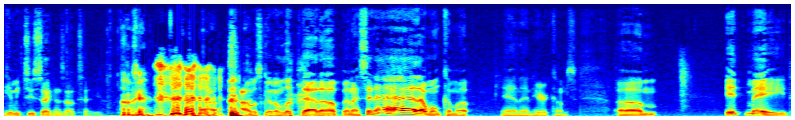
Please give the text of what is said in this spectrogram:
give me two seconds, I'll tell you. Okay. I was going to look that up, and I said, ah, that won't come up. And then here it comes. Um, it made,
